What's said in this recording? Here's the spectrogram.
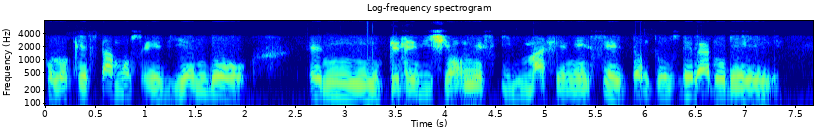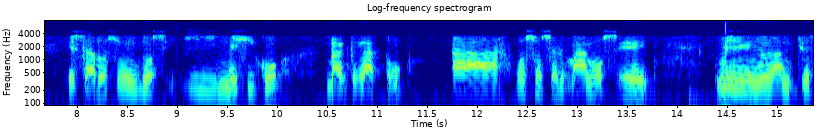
por lo que estamos eh, viendo en televisiones, imágenes, tanto del lado de Estados Unidos y México, maltrato a nuestros hermanos migrantes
